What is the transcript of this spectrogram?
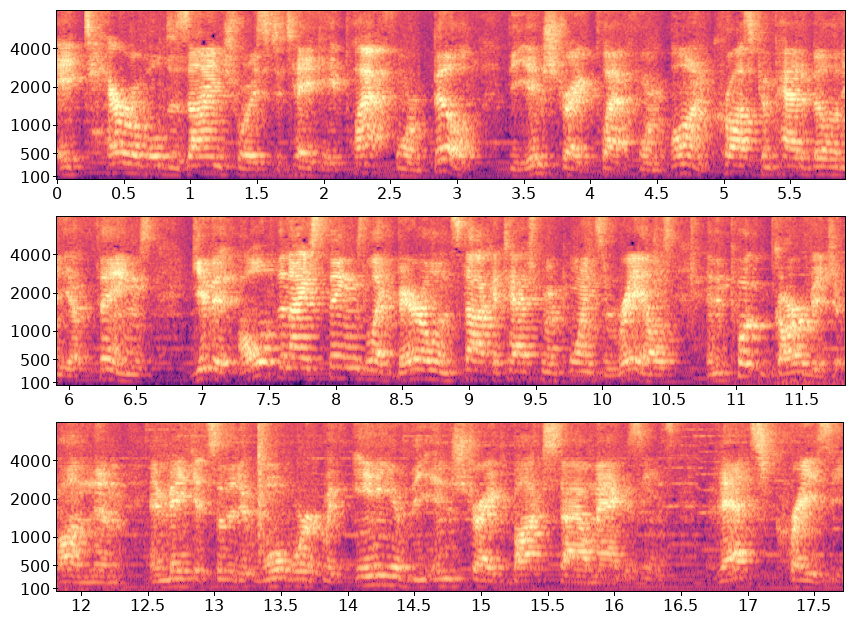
a terrible design choice to take a platform built, the N-Strike platform, on cross-compatibility of things give it all of the nice things like barrel and stock attachment points and rails, and then put garbage on them and make it so that it won't work with any of the N-Strike box style magazines. That's crazy.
